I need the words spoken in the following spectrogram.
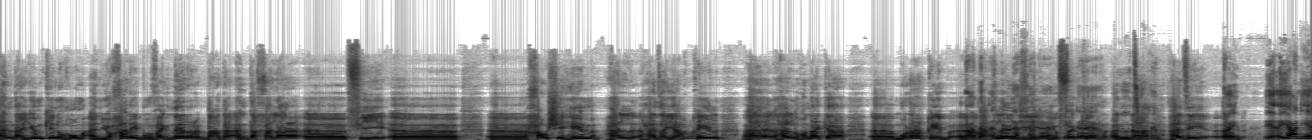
أن يمكنهم أن يحاربوا فاغنر بعد أن دخل في حوشهم؟ هل هذا يعقل؟ هل هناك مراقب عقلاني يفكر أن هذه طيب يعني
